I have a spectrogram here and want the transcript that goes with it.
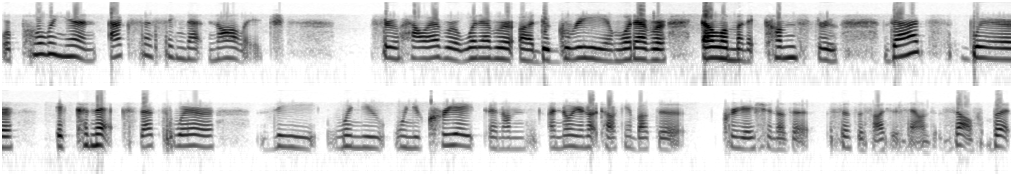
we're pulling in, accessing that knowledge through however, whatever uh, degree and whatever element it comes through. That's where it connects. That's where the when you when you create and I'm I know you're not talking about the creation of the synthesizer sounds itself, but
